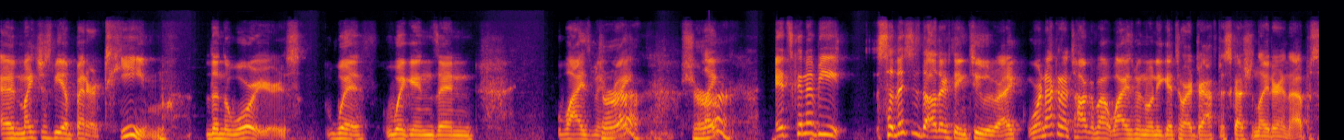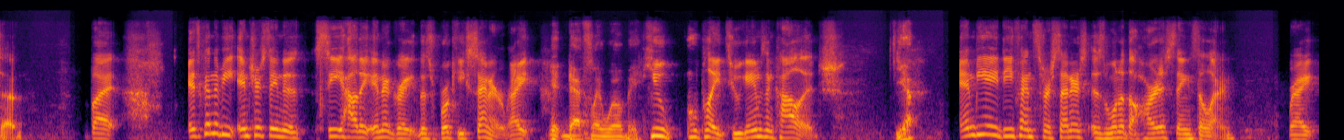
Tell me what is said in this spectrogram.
it might just be a better team than the Warriors with Wiggins and Wiseman, Sure. right? Sure. Like, It's gonna be so. This is the other thing too, right? We're not gonna talk about Wiseman when we get to our draft discussion later in the episode, but it's gonna be interesting to see how they integrate this rookie center, right? it definitely will be. Who who played two games in college, Yep. NBA defense for centers is one of the hardest things to learn, right?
